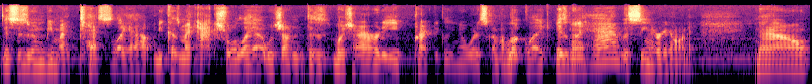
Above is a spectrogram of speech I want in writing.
This is going to be my test layout because my actual layout, which I'm which I already practically know what it's going to look like, is going to have the scenery on it. Now,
